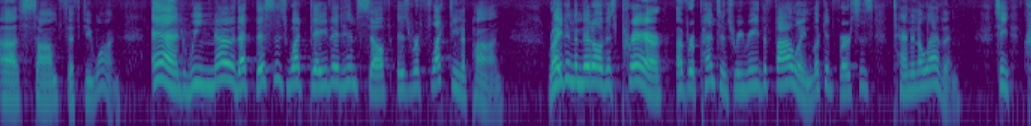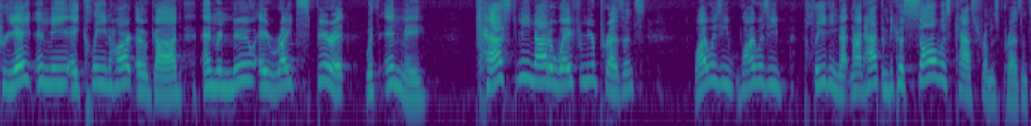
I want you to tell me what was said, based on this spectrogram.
uh, Psalm 51. And we know that this is what David himself is reflecting upon. Right in the middle of his prayer of repentance, we read the following. Look at verses 10 and 11. See, create in me a clean heart, O God, and renew a right spirit within me. Cast me not away from your presence. Why was he, why was he pleading that not happen? Because Saul was cast from his presence.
